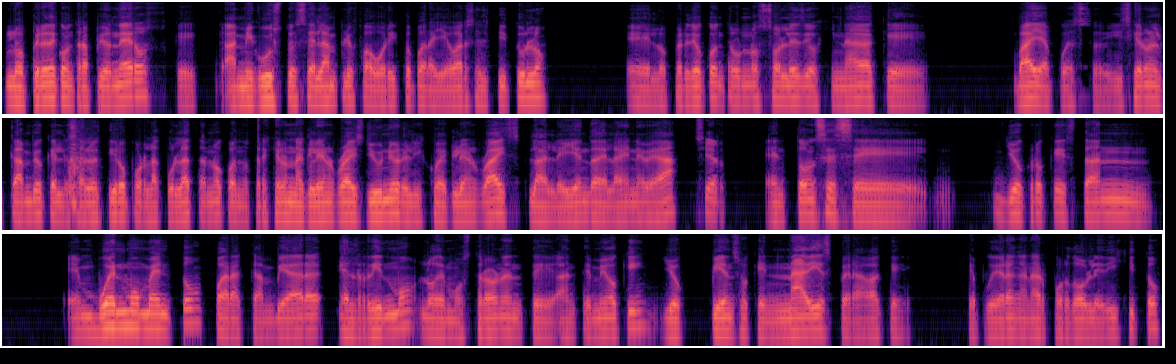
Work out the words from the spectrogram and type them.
lo pierde contra Pioneros, que a mi gusto es el amplio favorito para llevarse el título. Eh, lo perdió contra unos soles de Ojinaga que, vaya, pues eh, hicieron el cambio que le salió el tiro por la culata, ¿no? Cuando trajeron a Glenn Rice Jr., el hijo de Glenn Rice, la leyenda de la NBA. Cierto. Entonces, eh, yo creo que están en buen momento para cambiar el ritmo. Lo demostraron ante, ante Meoki. Yo pienso que nadie esperaba que, que pudieran ganar por doble dígito.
